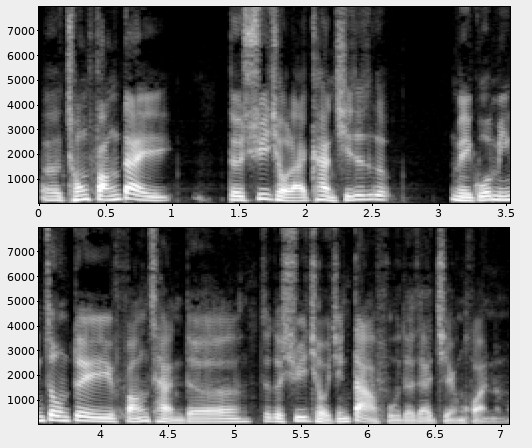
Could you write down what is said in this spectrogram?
呃从房贷的需求来看，其实这个美国民众对房产的这个需求已经大幅的在减缓了嘛。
